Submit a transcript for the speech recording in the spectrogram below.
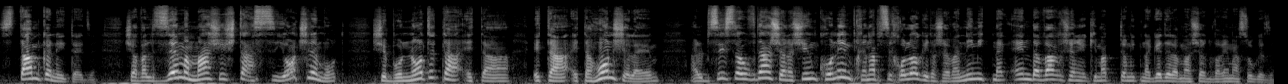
סתם קנית את זה. עכשיו, על זה ממש יש תעשיות שלמות שבונות את, ה, את, ה, את, ה, את ההון שלהם על בסיס העובדה שאנשים קונים מבחינה פסיכולוגית. עכשיו, אני מתנג... אין דבר שאני כמעט יותר מתנגד אליו מאשר דברים מהסוג הזה.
